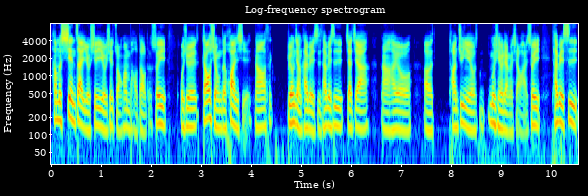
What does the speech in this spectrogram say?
他们现在有些有些转换跑道的，所以我觉得高雄的换血，然后不用讲台北市，台北市佳佳，然后还有呃团俊也有目前有两个小孩，所以台北市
